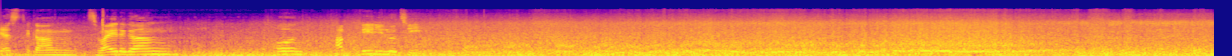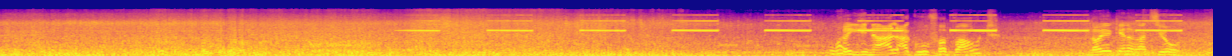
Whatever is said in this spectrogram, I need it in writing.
Erster Gang, zweiter Gang und ab geht die Luzi. Original-Akku verbaut, neue Generation.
